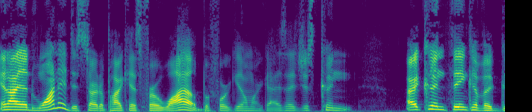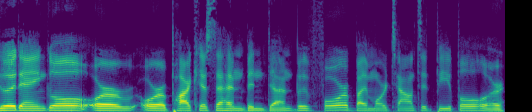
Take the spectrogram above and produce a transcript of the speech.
And I had wanted to start a podcast for a while before Gilmore Guys. I just couldn't. I couldn't think of a good angle or or a podcast that hadn't been done before by more talented people or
